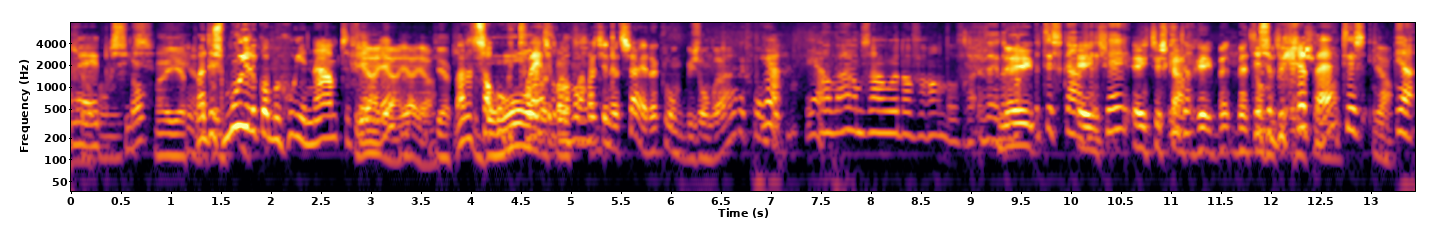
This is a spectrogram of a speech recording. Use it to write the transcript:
Nee. van, precies. toch? Maar je hebt, Ja. Maar het is moeilijk om een goede naam te vinden. ja, ja. ja. Maar dat zal ongetwijfeld wat- maar wat je net zei, dat klonk bijzonder aardig. Vond Ja, ik. ja. Maar waarom zouden we dan veranderen? Nee, het is KVG. eens, het is Ieder- KVG. Het is een begrip, hè? Het is, Ja.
